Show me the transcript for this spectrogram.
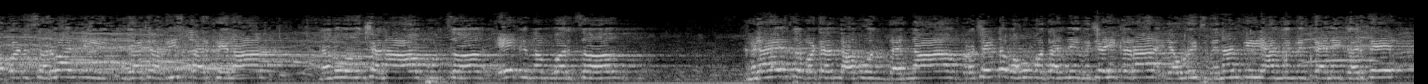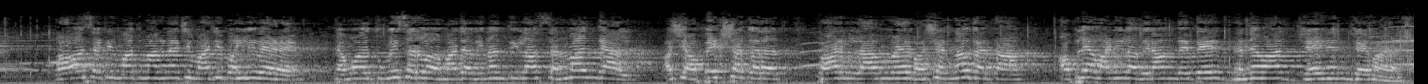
आपण सर्वांनी उद्याच्या वीस तारखेला धनुभाऊच्या नाव पुढचं एक नंबरचं बटन दाबून त्यांना प्रचंड बहुमतांनी विजयी करा एवढीच विनंती या निमित्ताने करते. भावासाठी मत मागण्याची माझी पहिली वेळ आहे. त्यामुळे तुम्ही सर्व माझ्या विनंतीला सन्मान द्याल अशी अपेक्षा करत फार लांब वेळ भाषण न करता आपल्या वाणीला विराम देते. धन्यवाद. जय हिंद. जय महाराष्ट्र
